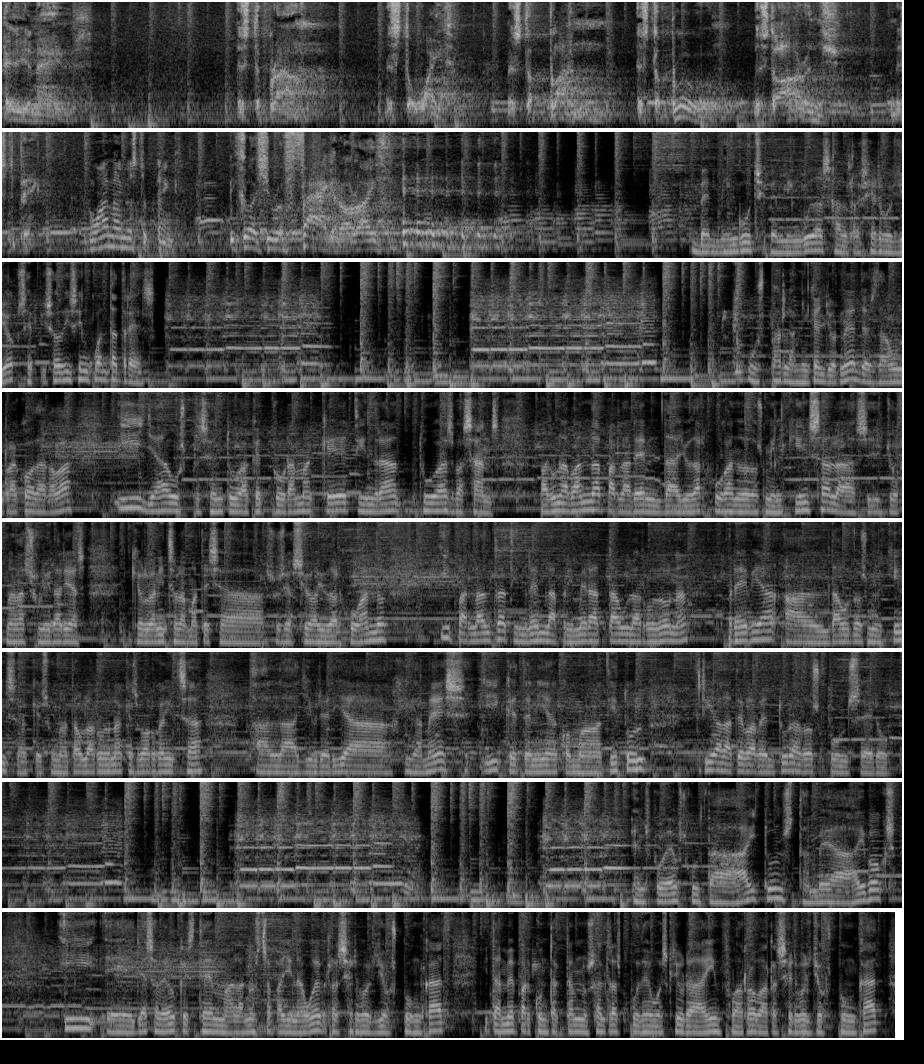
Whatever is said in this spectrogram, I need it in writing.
Here are your names Mr. Brown, Mr. White, Mr. Blonde, Mr. Blue, Mr. Orange, Mr. Pink. Why am I Mr. Pink? Because you're a faggot, all right? Benvinguts i benvingudes al Reservos Jocs, episodi 53. Us parla Miquel Jornet des d'un racó de Gavà i ja us presento aquest programa que tindrà dues vessants. Per una banda parlarem d'Ajudar Jugando 2015, les jornades solidàries que organitza la mateixa associació Ajudar Jugando, i per l'altra tindrem la primera taula rodona prèvia al DAU 2015, que és una taula rodona que es va organitzar a la llibreria Gigamesh i que tenia com a títol Tria la teva aventura 2.0. podeu escoltar a iTunes, també a iVox i eh, ja sabeu que estem a la nostra pàgina web reservosjocs.cat i també per contactar amb nosaltres podeu escriure a info arroba reservosjocs.cat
